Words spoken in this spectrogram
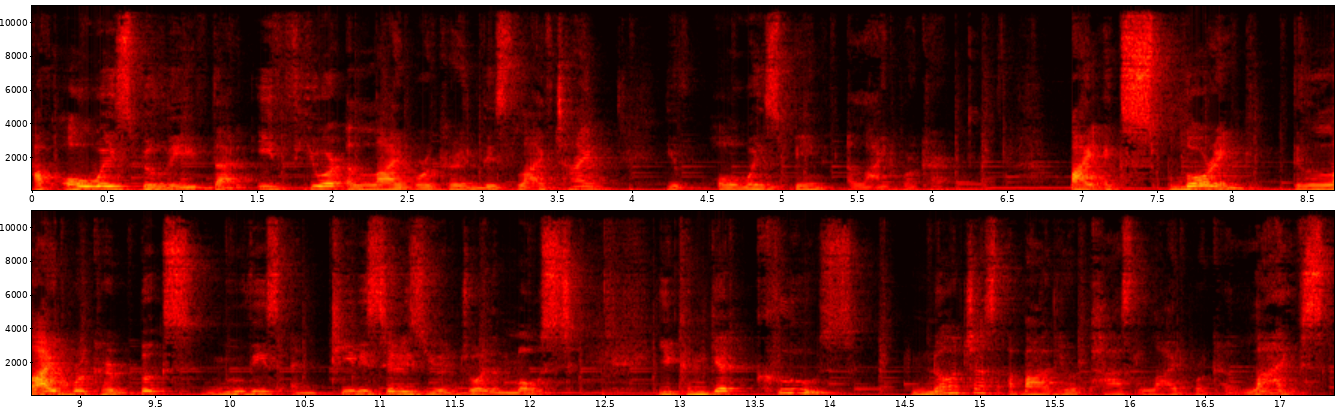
I've always believed that if you are a light worker in this lifetime, you've always been a light worker. By exploring the light worker books, movies, and TV series you enjoy the most, you can get clues not just about your past light worker lives,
